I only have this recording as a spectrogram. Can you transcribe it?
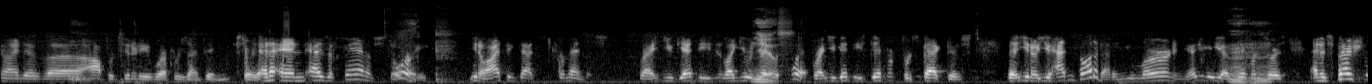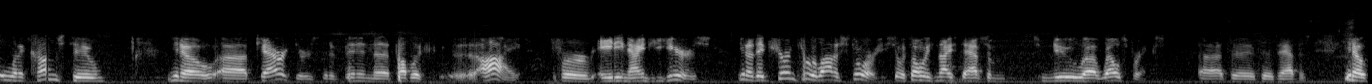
kind of uh, opportunity of representing story. And, and as a fan of story, you know, I think that's tremendous, right? You get these, like you were saying with Flip, right? You get these different perspectives that you know you hadn't thought about, and you learn and you educate. You have different stories, and especially when it comes to, you know, uh, characters that have been in the public uh, eye for 80, 90 years. You know, they've churned through a lot of stories, so it's always nice to have some, some new uh, well springs uh, to, to, to have this. You know,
